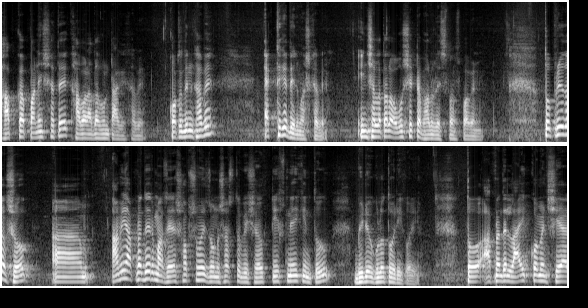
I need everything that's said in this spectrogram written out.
হাফ কাপ পানির সাথে খাবার আধা ঘণ্টা আগে খাবে। কতদিন খাবে? এক থেকে দেড় মাস খাবে। ইনশাল্লাহ তালা অবশ্যই একটা ভালো রেসপন্স পাবেন। তো প্রিয় দর্শক আম, আপনাদের মাঝে সবসময় জনস্বাস্থ্য বিষয়ক টিপস নিয়ে কিন্তু ভিডিওগুলো তৈরি করি। তো আপনাদের লাইক কমেন্ট শেয়ার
